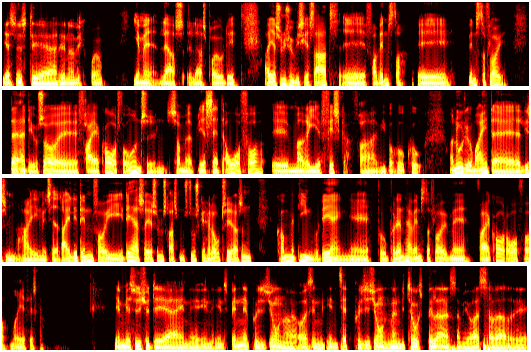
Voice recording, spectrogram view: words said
Jeg synes, det er, det er noget, vi skal prøve. Jamen, lad os, lad os prøve det. Og jeg synes jo, vi skal starte øh, fra venstre. Øh, venstre fløj, der er det jo så øh, Freja Kort fra Odense, som er, bliver sat over for øh, Maria Fisker fra Viborg HK. Og nu er det jo mig, der ligesom har inviteret dig lidt indenfor i det her, så jeg synes, Rasmus, du skal have lov til at sådan komme med din vurdering øh, på, på den her venstre fløj med Freja Kort over for Maria Fisker. Jamen, jeg synes jo, det er en, en, en spændende position, og også en, en tæt position mellem de to spillere, som jo også har været, øh,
